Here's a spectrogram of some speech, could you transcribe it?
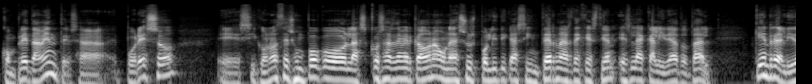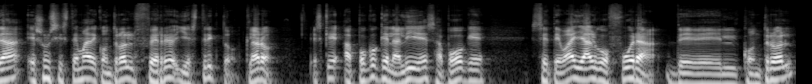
completamente. O sea, por eso, eh, si conoces un poco las cosas de Mercadona, una de sus políticas internas de gestión es la calidad total, que en realidad es un sistema de control férreo y estricto. Claro, es que a poco que la líes, a poco que se te vaya algo fuera del control,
